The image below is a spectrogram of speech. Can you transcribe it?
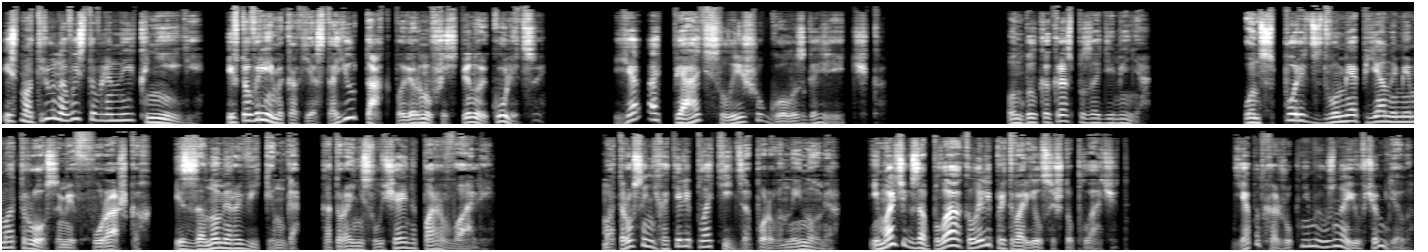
и смотрю на выставленные книги, и в то время, как я стою так, повернувшись спиной к улице, я опять слышу голос газетчика. Он был как раз позади меня. Он спорит с двумя пьяными матросами в фуражках из-за номера «Викинга», который они случайно порвали. Матросы не хотели платить за порванный номер, и мальчик заплакал или притворился, что плачет. Я подхожу к ним и узнаю, в чем дело.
